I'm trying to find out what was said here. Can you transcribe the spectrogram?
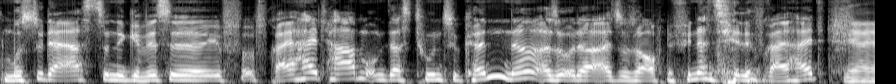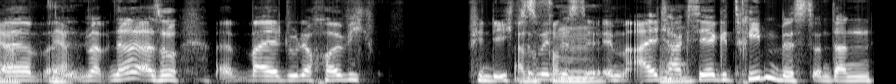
musst du da erst so eine gewisse Freiheit haben, um das tun zu können, ne? Also, oder also so auch eine finanzielle Freiheit. Ja, ja. äh, ja. Ne? Also, äh, weil du doch häufig, finde ich Also zumindest, von- im Alltag Mhm. sehr getrieben bist. Und dann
